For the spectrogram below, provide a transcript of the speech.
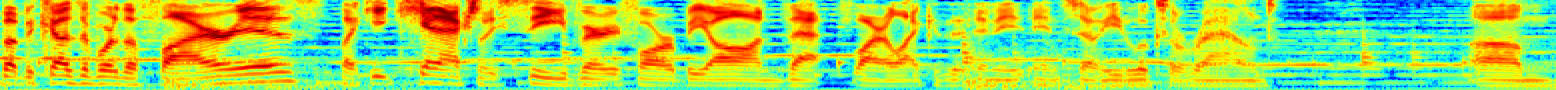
but because of where the fire is, like he can't actually see very far beyond that firelight, 'cause it, and, he, and so he looks around. Um,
